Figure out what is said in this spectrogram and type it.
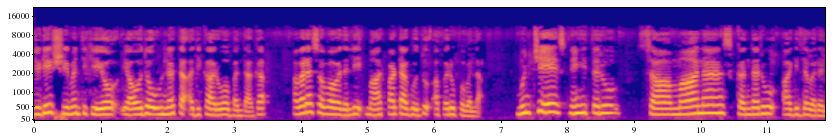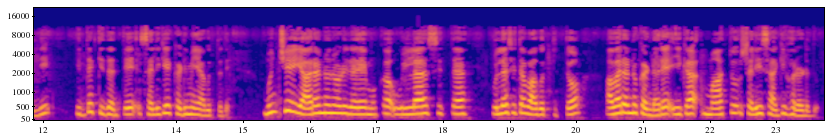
ದಿಢೀರ್ ಶ್ರೀಮಂತಿಕೆಯೋ ಯಾವುದೋ ಉನ್ನತ ಅಧಿಕಾರವೋ ಬಂದಾಗ ಅವರ ಸ್ವಭಾವದಲ್ಲಿ ಮಾರ್ಪಾಟಾಗುವುದು ಅಪರೂಪವಲ್ಲ. ಮುಂಚೆ ಸ್ನೇಹಿತರು ಸಮಾನ ಸ್ಕಂದರು ಆಗಿದ್ದವರಲ್ಲಿ ಇದ್ದಕ್ಕಿದ್ದಂತೆ ಸಲಿಗೆ ಕಡಿಮೆಯಾಗುತ್ತದೆ. ಮುಂಚೆ ಯಾರನ್ನು ನೋಡಿದರೆ ಮುಖ ಉಲ್ಲಾಸಿತ, ಉಲ್ಲಸಿತವಾಗುತ್ತಿತ್ತೋ ಅವರನ್ನು ಕಂಡರೆ ಈಗ ಮಾತು ಸಲೀಸಾಗಿ ಹೊರಡದು.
